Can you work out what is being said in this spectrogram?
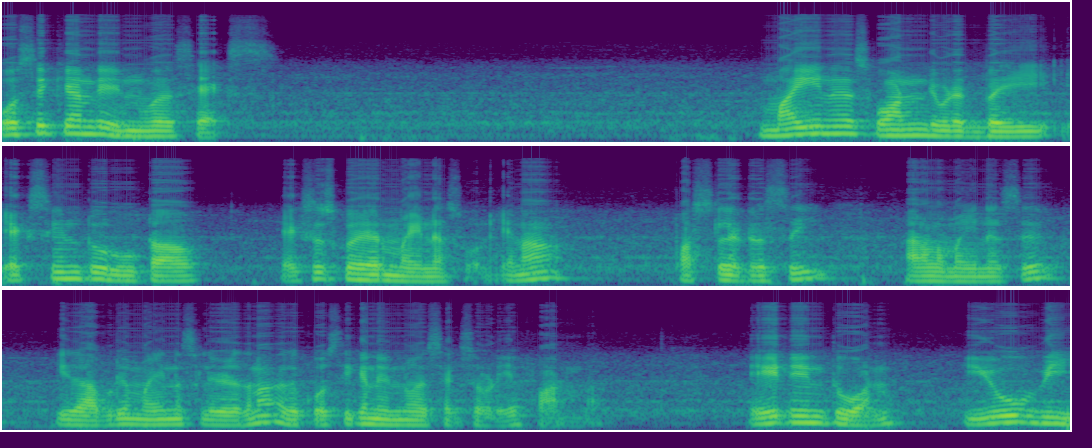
cosecant inverse x minus one divide by x into root of x square minus one ஏன்னா ஃபஸ்ட் லெட்டர் சி அதனால் மைனஸு இது அப்படியே மைனஸில் எழுதுனா அது கொசிக்கன் இன்வர்ஸ் எக்ஸோடைய formula two one UV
